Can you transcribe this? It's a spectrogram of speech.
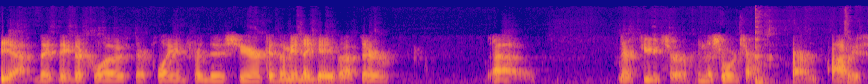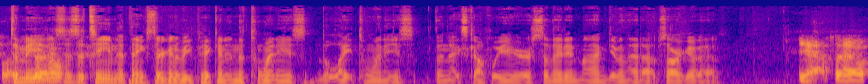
Yeah, they think they're close. They're playing for this year because I mean they gave up their uh, their future in the short term. Obviously, to, to me, so, this is a team that thinks they're going to be picking in the twenties, the late twenties, the next couple of years. So they didn't mind giving that up. Sorry, go ahead. Yeah, so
